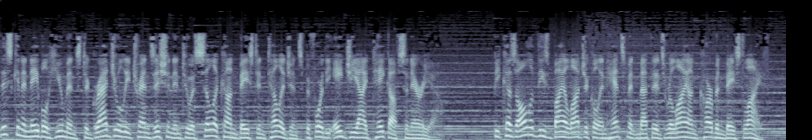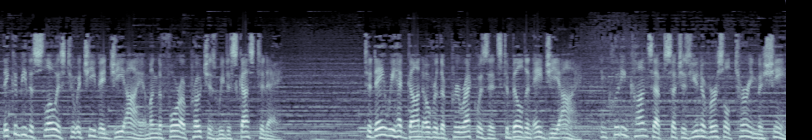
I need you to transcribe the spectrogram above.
This can enable humans to gradually transition into a silicon-based intelligence before the AGI takeoff scenario. Because all of these biological enhancement methods rely on carbon-based life, they could be the slowest to achieve AGI among the four approaches we discussed today. Today we had gone over the prerequisites to build an AGI, including concepts such as universal Turing machine,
